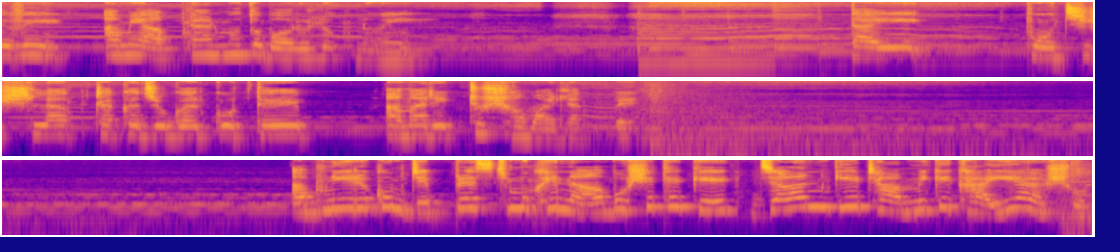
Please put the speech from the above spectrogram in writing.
ওয়ে আমি আপনার মতো বড়লোক নই। তাই পঁচিশ লাখ টাকা জোগাড় করতে আমার একটু সময় লাগবে। আপনি এরকম ডিপ্রেসড মুখে না বসে থেকে যান গিয়ে ঠাম্মিকে খাইয়ে আসুন।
